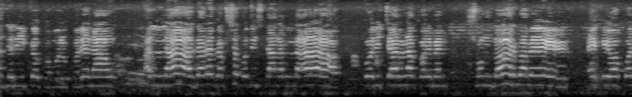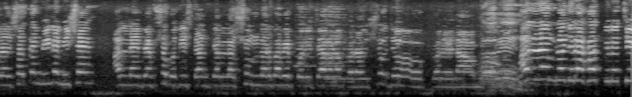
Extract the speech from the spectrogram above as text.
হাজিরিকে কবুল করে নাও। আল্লাহ যারা ব্যবসা প্রতিষ্ঠান আল্লাহ পরিচালনা করবেন সুন্দরভাবে। একে অপরের সাথে মিলে মিশে আল্লাহ ব্যবসা প্রতিষ্ঠানকে আল্লাহ সুন্দরভাবে পরিচালনা করার সুযোগ করে নাও। আল্লাহ আমরা যারা হাত তুলেছি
